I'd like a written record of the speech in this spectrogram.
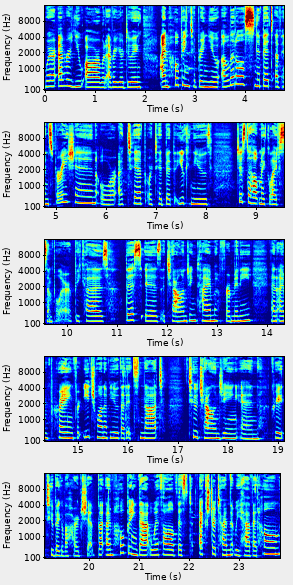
wherever you are, whatever you're doing, I'm hoping to bring you a little snippet of inspiration or a tip or tidbit that you can use just to help make life simpler because this is a challenging time for many, and I'm praying for each one of you that it's not too challenging and create too big of a hardship. But I'm hoping that with all of this extra time that we have at home,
